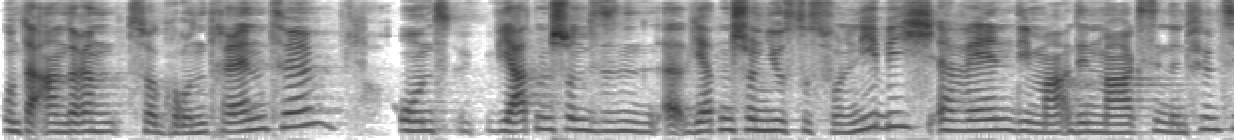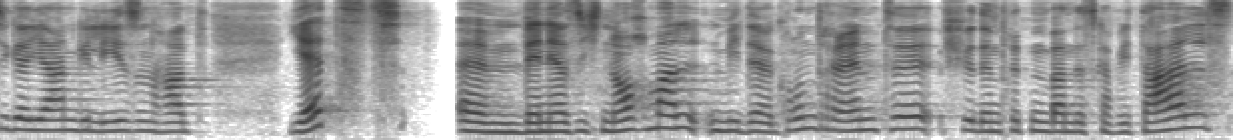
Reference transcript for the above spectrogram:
unter anderem zur Grundrente. Und wir hatten schon diesen, äh, wir hatten schon Justus von Liebig erwähnt, den Marx in den 50er Jahren gelesen hat. Jetzt, ähm, wenn er sich nochmal mit der Grundrente für den dritten Band des Kapitals,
